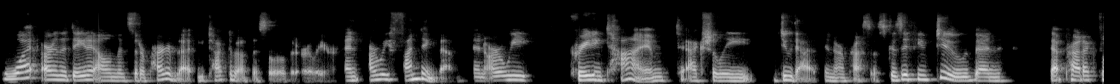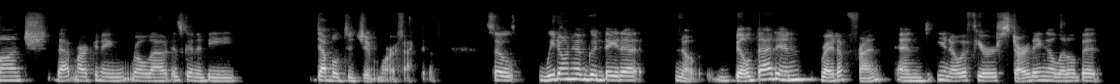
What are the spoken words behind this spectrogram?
What are the data elements that are part of that? You talked about this a little bit earlier. And are we funding them? And are we creating time to actually do that in our process? Because if you do, then that product launch, that marketing rollout is going to be double digit more effective. So we don't have good data. No, build that in right up front. And you know, if you're starting a little bit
